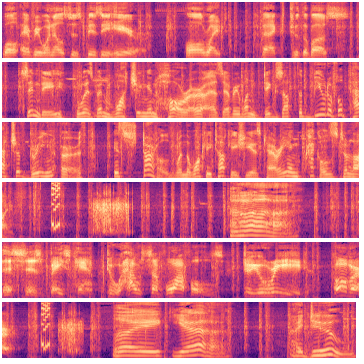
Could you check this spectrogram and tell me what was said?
While everyone else is busy here. All right, back to the bus. Cindy, who has been watching in horror as everyone digs up the beautiful patch of green earth, is startled when the walkie talkie she is carrying crackles to life. Ah, This is base camp to House of Waffles. Do you read? Over. like, yeah, I do.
